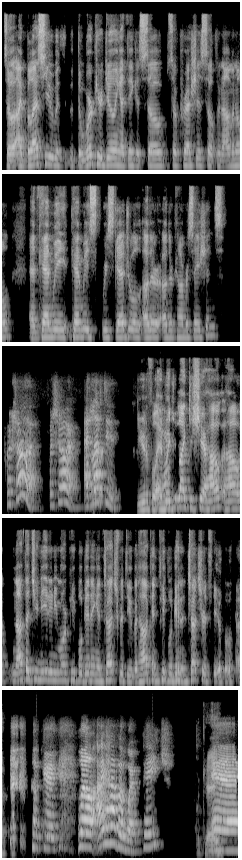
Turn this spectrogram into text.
so i bless you with the work you're doing. I think is so so precious so phenomenal. And can we can we reschedule other other conversations? For sure for sure. I'd love to Beautiful. And yeah. would you like to share how how not that you need any more people getting in touch with you, but how can people get in touch with you? okay. Well, I have a web page. Okay. And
